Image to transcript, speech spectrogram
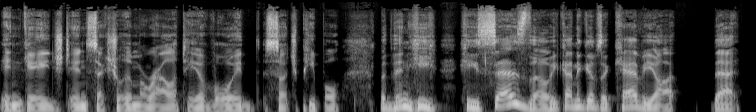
engaged in sexual immorality. Avoid such people. But then he he says though he kind of gives a caveat that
